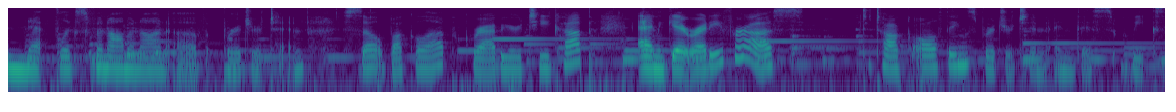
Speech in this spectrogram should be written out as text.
Netflix phenomenon of Bridgerton. So buckle up, grab your teacup, and get ready for us to talk all things Bridgerton in this week's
